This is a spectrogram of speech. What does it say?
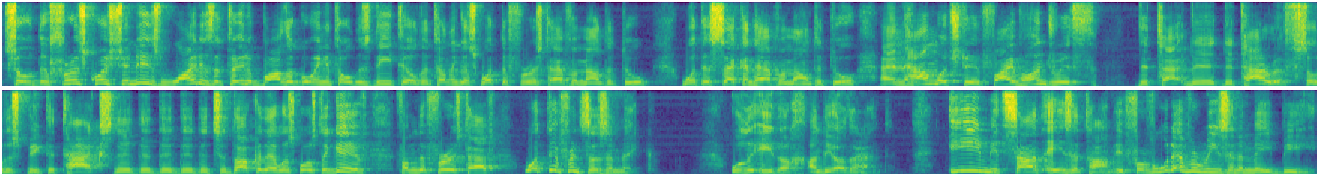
So the first question is, why does the Torah bother going into all this detail and telling us what the first half amounted to, what the second half amounted to, and how much the 500th, the, ta- the, the tariff, so to speak, the tax, the, the, the, the, the tzedakah that was supposed to give from the first half, what difference does it make? Ula on the other hand, if for whatever reason it may be,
